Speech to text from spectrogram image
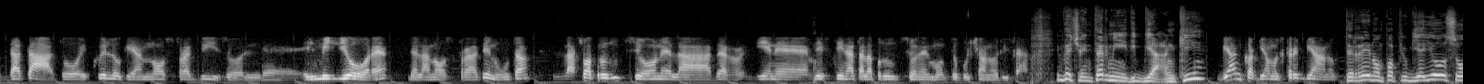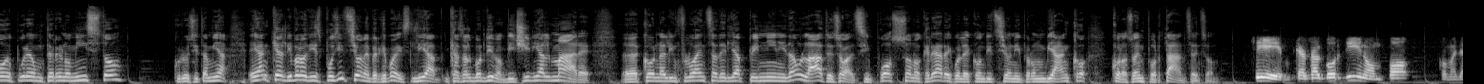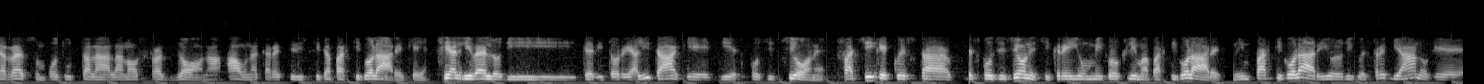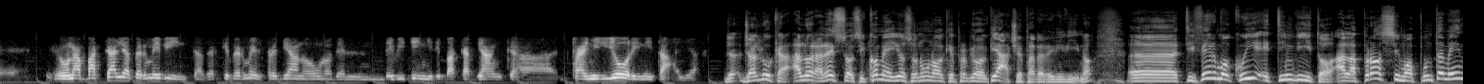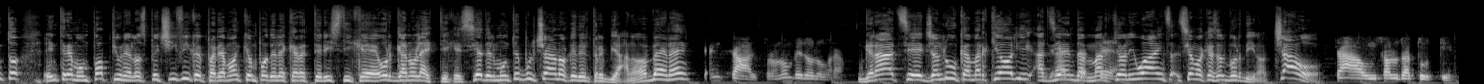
datato e quello che a nostro avviso è il, il migliore della nostra tenuta. La sua produzione la, viene destinata alla produzione del Montepulciano Riserva. Invece in termini di bianchi? Bianco abbiamo il Trebbiano. Terreno un po' più ghiaioso oppure un terreno misto? curiosità mia, e anche a livello di esposizione, perché poi lì a Casalbordino, vicini al mare, eh, con l'influenza degli Appennini da un lato, insomma, si possono creare quelle condizioni per un bianco con la sua importanza, insomma. Sì, Casalbordino un po' come del resto un po' tutta la, la, nostra zona ha una caratteristica particolare che sia a livello di territorialità che di esposizione fa sì che questa esposizione si crei un microclima particolare. In particolare io lo dico il Trebbiano che una battaglia per me vinta perché per me il Trebbiano è uno del, dei vitigni di bacca bianca tra i migliori in Italia. Gianluca, allora adesso siccome io sono uno che proprio piace parlare di vino, eh, ti fermo qui e ti invito al prossimo appuntamento, entriamo un po' più nello specifico e parliamo anche un po' delle caratteristiche organolettiche sia del Montepulciano che del Trebbiano, va bene? Senz'altro, non vedo l'ora. Grazie Gianluca Marchioli, azienda Marchioli Wines, siamo a Casalbordino. Ciao! Ciao, un saluto a tutti.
